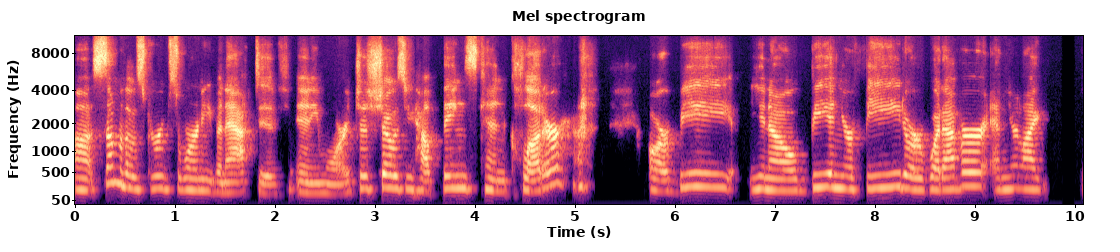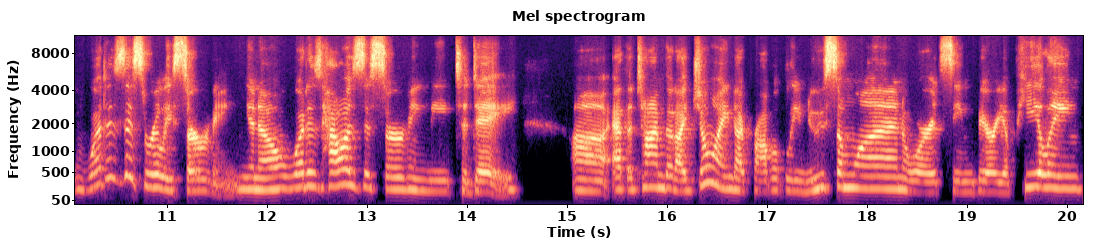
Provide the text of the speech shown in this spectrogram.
uh, some of those groups weren't even active anymore. It just shows you how things can clutter or be, you know, be in your feed or whatever. And you're like, what is this really serving? You know, what is, how is this serving me today? Uh, at the time that I joined, I probably knew someone or it seemed very appealing,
